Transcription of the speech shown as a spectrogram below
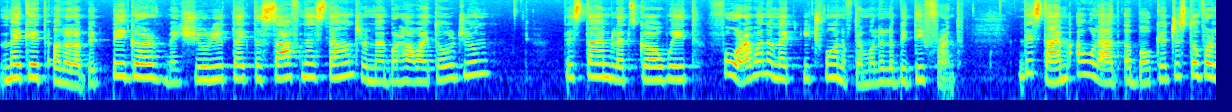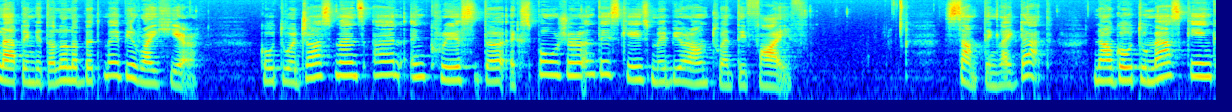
make it a little bit bigger. Make sure you take the softness down. Remember how I told you? This time let's go with four. I want to make each one of them a little bit different. This time I will add a bokeh, just overlapping it a little bit, maybe right here. Go to adjustments and increase the exposure, in this case maybe around 25. Something like that. Now go to masking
